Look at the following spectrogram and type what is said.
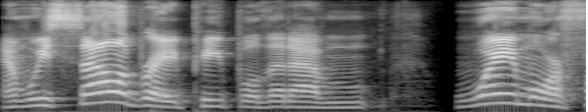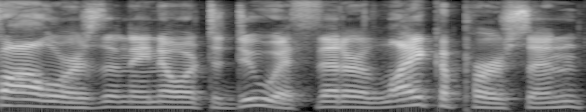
And we celebrate people that have way more followers than they know what to do with, that are like a person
